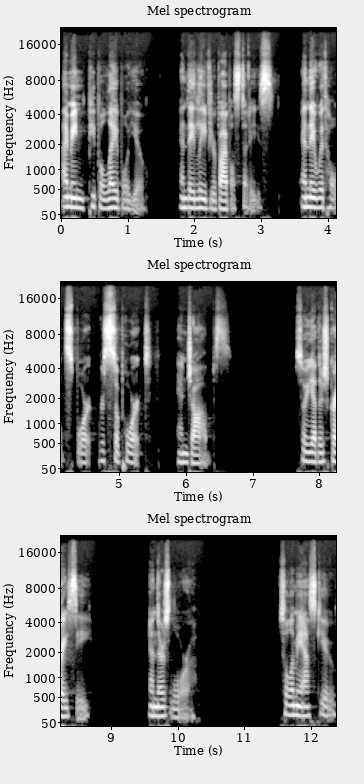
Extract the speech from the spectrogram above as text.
I mean, people label you and they leave your Bible studies and they withhold sport, support and jobs. So, yeah, there's Gracie and there's Laura. So, let me ask you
